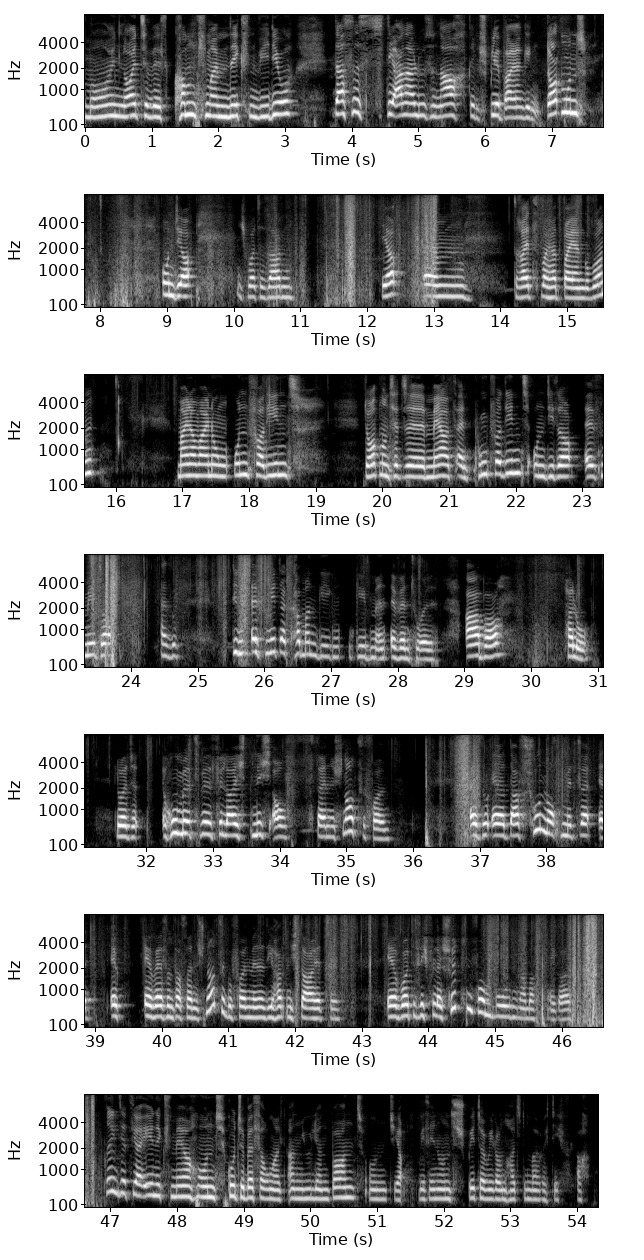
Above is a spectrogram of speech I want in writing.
Moin Leute, willkommen zu meinem nächsten Video. Das ist die Analyse nach dem Spiel Bayern gegen Dortmund. Und ja, ich wollte sagen, ja, ähm, 3-2 hat Bayern gewonnen. Meiner Meinung unverdient. Dortmund hätte mehr als einen Punkt verdient und dieser Elfmeter, also den Elfmeter kann man gegen, geben eventuell. Aber Hallo. Leute, Hummels will vielleicht nicht auf seine Schnauze fallen. Also er darf schon noch mit er, er, er wäre sonst auf seine Schnauze gefallen, wenn er die Hand nicht da hätte. Er wollte sich vielleicht schützen vom Boden, aber egal. Bringt jetzt ja eh nichts mehr und gute Besserung halt an Julian Brandt. Und ja, wir sehen uns später wieder und halten mal richtig flach.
